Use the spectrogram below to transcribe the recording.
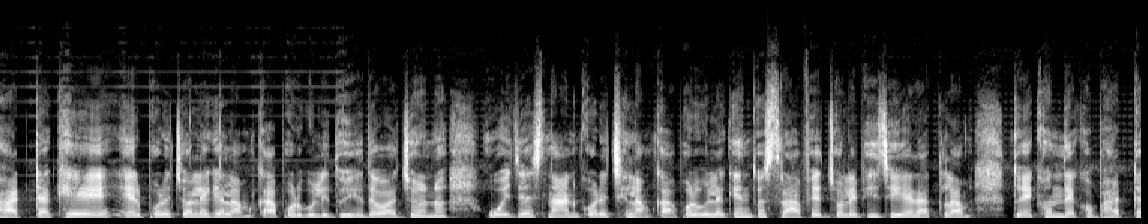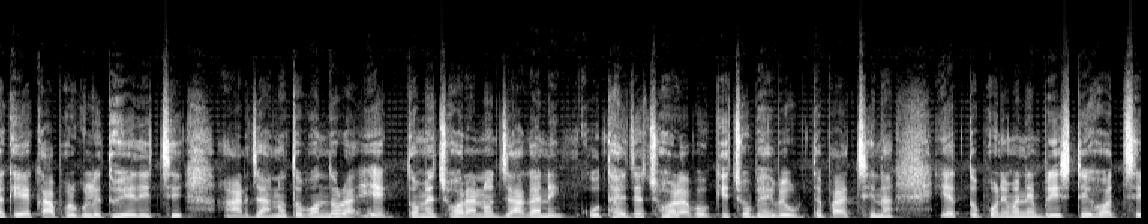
ভাতটা খেয়ে এরপরে চলে গেলাম কাপড়গুলি ধুয়ে দেওয়ার জন্য। ওই যে স্নান করেছিলাম, কাপড়গুলো কিন্তু স্রাফের জলে ভিজিয়ে রাখলাম। তো এখন দেখো, ভাতটা খেয়ে কাপড়গুলি ধুয়ে দিচ্ছি। আর জানো তো বন্ধুরা, একদমে ছড়ানোর জায়গা নেই। কোথায় যে ছড়াবো কিছু ভেবে উঠতে পারছি না। এত পরিমাণে বৃষ্টি হচ্ছে,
